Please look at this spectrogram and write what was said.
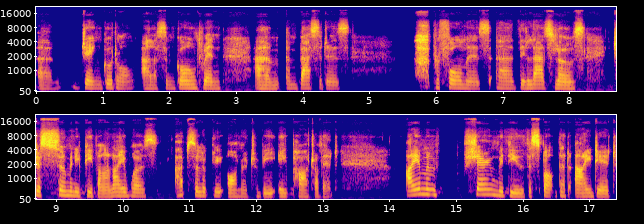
um, Jane Goodall, Alison Goldwyn, um, ambassadors, performers, uh, the Laszlos, just so many people. And I was absolutely honored to be a part of it. I am sharing with you the spot that I did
